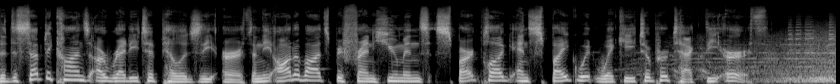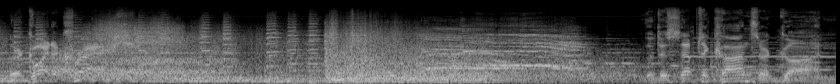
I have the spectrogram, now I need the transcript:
The Decepticons are ready to pillage the Earth, and the Autobots befriend humans Sparkplug and Spike Witwicky to protect the Earth. They're going to crash. The Decepticons are gone.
